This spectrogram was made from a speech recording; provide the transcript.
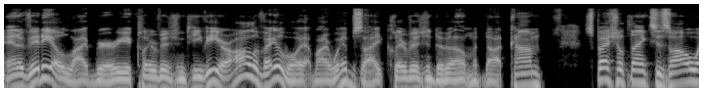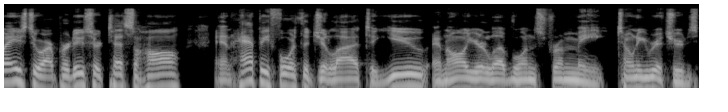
and a video library at ClearVision TV are all available at my website, clearvisiondevelopment.com. Special thanks, as always, to our producer, Tessa Hall, and happy 4th of July to you and all your loved ones from me, Tony Richards,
